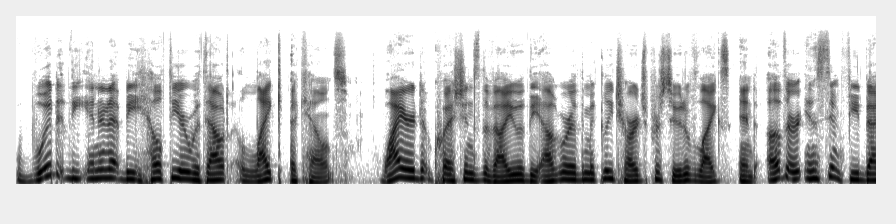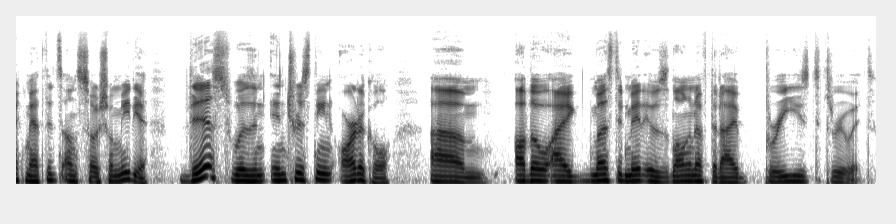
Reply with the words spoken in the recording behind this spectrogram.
"Would the Internet Be Healthier Without Like Accounts?" Wired questions the value of the algorithmically charged pursuit of likes and other instant feedback methods on social media. This was an interesting article, um, although I must admit it was long enough that I breezed through it.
